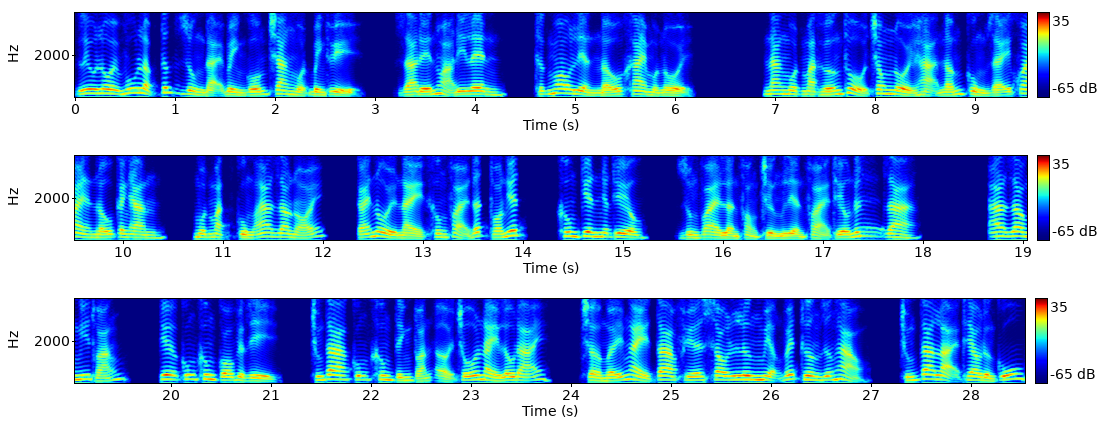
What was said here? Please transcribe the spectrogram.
Lưu lôi vũ lập tức dùng đại bình gốm trang một bình thủy, ra đến hỏa đi lên, thực mau liền nấu khai một nồi. Nàng một mặt hướng thổ trong nồi hạ nấm cùng giấy khoai nấu canh ăn, một mặt cùng A Giao nói, cái nồi này không phải đất thó niết, không kiên nhẫn thiêu, dùng vài lần phỏng trừng liền phải thiêu nứt ra. A Giao nghĩ thoáng, kia cũng không có việc gì, chúng ta cũng không tính toán ở chỗ này lâu đãi, chờ mấy ngày ta phía sau lưng miệng vết thương dưỡng hảo, chúng ta lại theo đường cũ,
